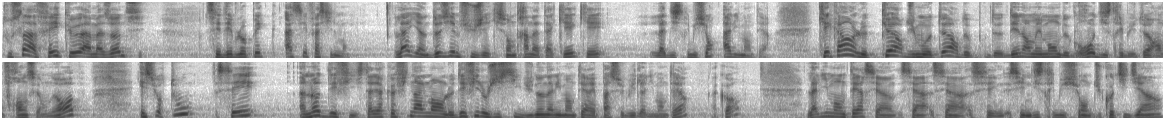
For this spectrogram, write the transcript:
tout ça a fait que Amazon s'est développé assez facilement. Là, il y a un deuxième sujet qu'ils sont en train d'attaquer, qui est la distribution alimentaire, qui est quand même le cœur du moteur d'énormément de, gros distributeurs en France et en Europe. Et surtout, c'est un autre défi. C'est-à-dire que finalement, le défi logistique du non-alimentaire n'est pas celui de l'alimentaire, L'alimentaire, c'est un- c'est un- c'est un- c'est une, distribution du quotidien,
